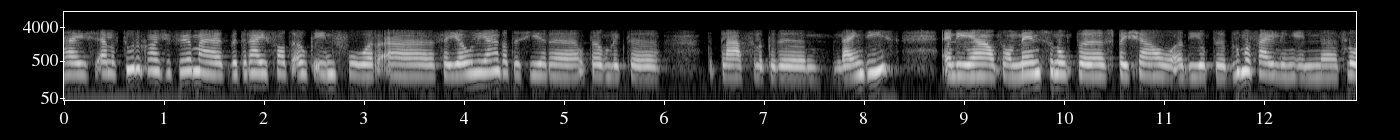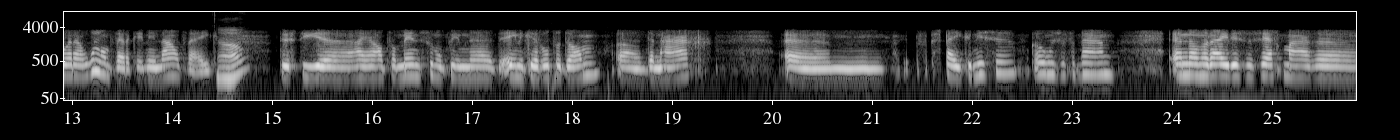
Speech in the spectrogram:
hij is 11 toerencarchauffeur, maar het bedrijf valt ook in voor eh Veolia. Dat is hier eh, op het ogenblik de, de plaatselijke de, lijndienst. En die haalt dan mensen op speciaal die op de bloemenveiling in Flora Holland werken in Naaldwijk. Oh. Dus die, hij haalt dan mensen op in de ene keer Rotterdam, Den Haag, ehm Spijkenisse komen ze vandaan. En dan rijden ze zeg maar, eh,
